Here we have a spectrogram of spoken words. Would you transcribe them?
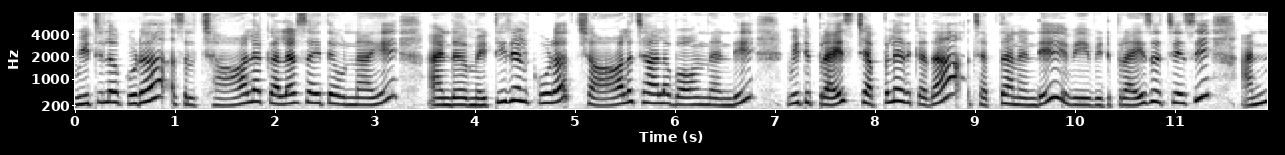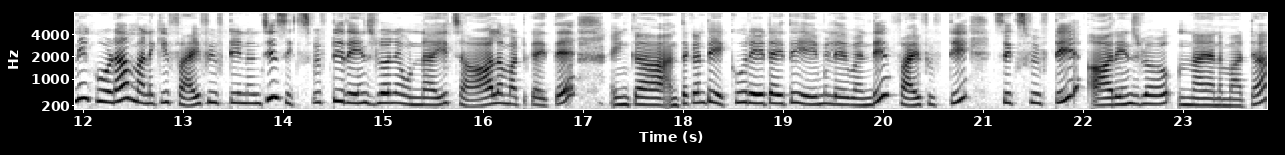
వీటిలో కూడా అసలు చాలా కలర్స్ అయితే ఉన్నాయి. అండ్ మెటీరియల్ కూడా చాలా చాలా బాగుందండి. వీటి ప్రైస్ చెప్పలేదు కదా? చెప్తానండి. ఇవి వీటి ప్రైస్ వచ్చేసి అన్నీ కూడా మనకి ఫైవ్ ఫిఫ్టీ నుంచి సిక్స్ ఫిఫ్టీ రేంజ్లోనే ఉన్నాయి. చాలా మటుకైతే ఇంకా అంతకంటే ఎక్కువ రేట్ అయితే ఏమీ లేవండి. ఫైవ్ ఫిఫ్టీ సిక్స్ ఫిఫ్టీ ఆ రేంజ్లో ఉన్నాయన్నమాట.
